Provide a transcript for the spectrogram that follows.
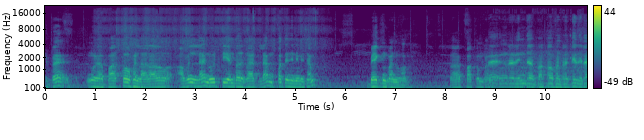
இப்போ உங்களோட பக்கோஃபனில் அதாவது அவனில் நூற்றி எண்பது கிராட்டில் முப்பத்தஞ்சு நிமிஷம் பேக்கிங் பண்ணுவோம் அதாவது பக்கம் உங்களோட இந்த பக்கம் பண்ணுறதுக்கு இதில்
